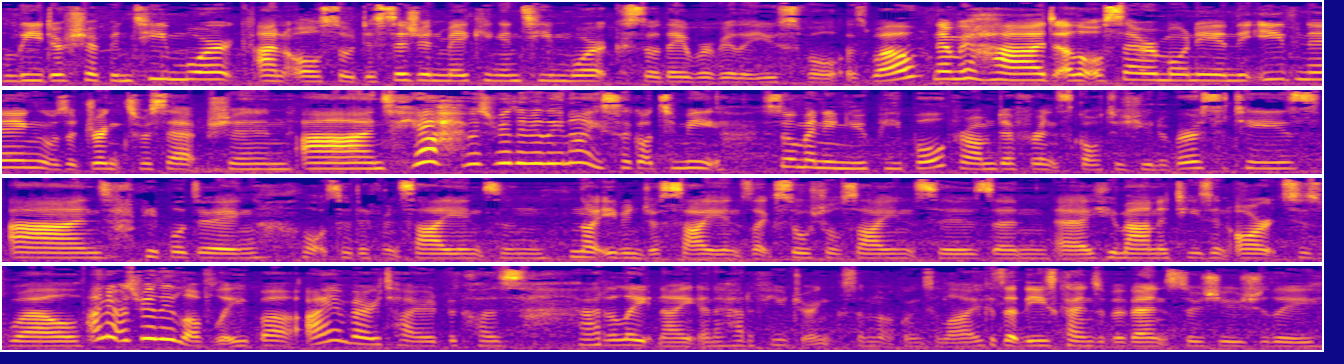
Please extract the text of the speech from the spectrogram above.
leadership and teamwork and also decision making and teamwork so they were really useful as well. Then we had a little ceremony in the evening it was a drinks reception and yeah it was really really nice. I got to meet so many new people from different scottish universities and people doing lots of different science and not even just science like social sciences and uh, humanities and arts as well. And it was really lovely but i am very tired because i had a late night and i had a few drinks i'm not going to lie because at these kinds of events there's usually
